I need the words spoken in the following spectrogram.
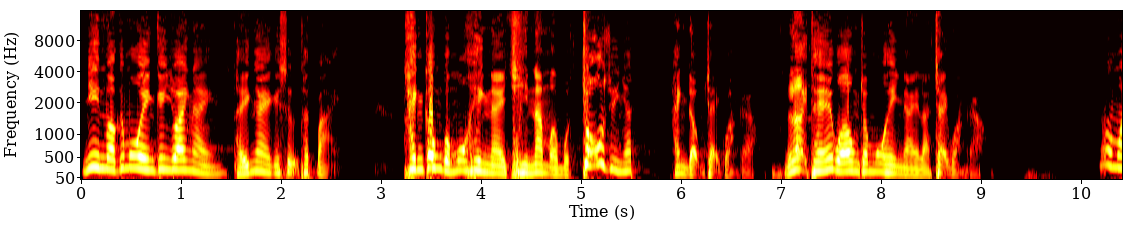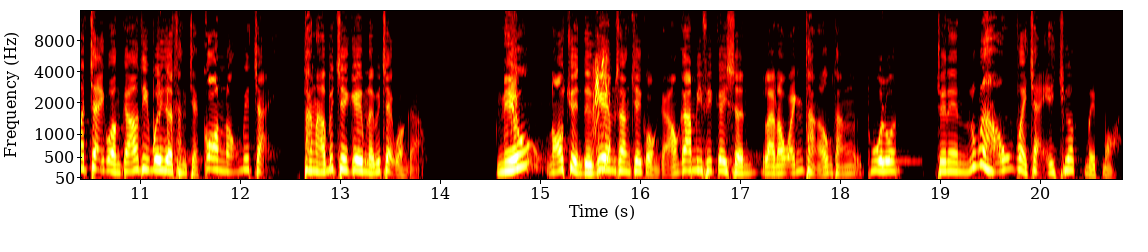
Nhìn vào cái mô hình kinh doanh này, thấy ngay cái sự thất bại. Thành công của mô hình này chỉ nằm ở một chỗ duy nhất, hành động chạy quảng cáo. Lợi thế của ông trong mô hình này là chạy quảng cáo. Nhưng mà chạy quảng cáo thì bây giờ thằng trẻ con nó cũng biết chạy. Thằng nào biết chơi game là biết chạy quảng cáo. Nếu nó chuyển từ game sang chơi quảng cáo, gamification, là nó đánh thẳng ông thắng thua luôn. Cho nên lúc nào ông cũng phải chạy đi trước, mệt mỏi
